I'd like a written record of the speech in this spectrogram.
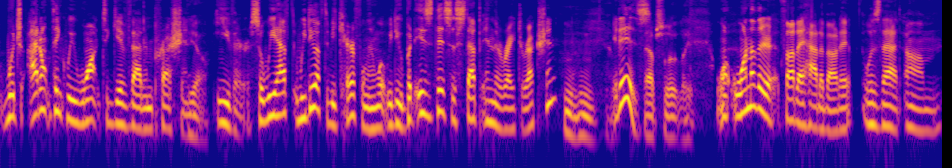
Which I don't think we want to give that impression Yeah. either. So we have to, we do have to be careful in what we do. But is this a step in the right direction? Mm-hmm. It is. Absolutely. One, one other thought I had about it was that um,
